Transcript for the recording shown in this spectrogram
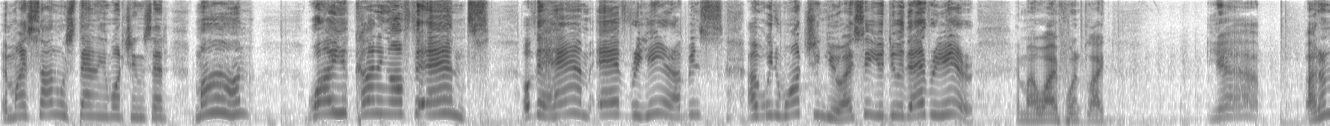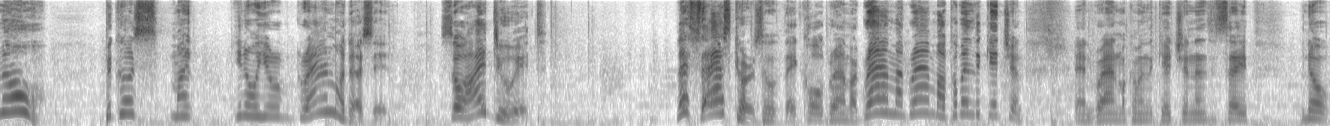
And my son was standing and watching and said, Mom, why are you cutting off the ends? Of the ham every year. I've been, I've been watching you. I see you do it every year. And my wife went like, yeah, I don't know. Because my, you know, your grandma does it. So I do it. Let's ask her. So they call grandma, grandma, grandma, come in the kitchen. And grandma come in the kitchen and say, you know,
